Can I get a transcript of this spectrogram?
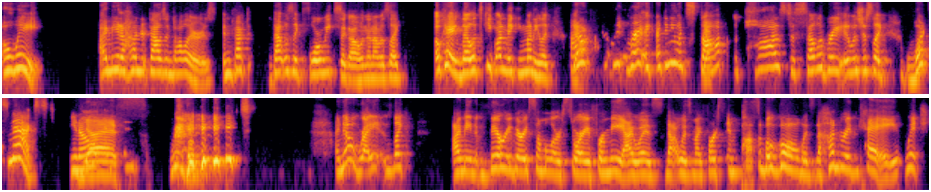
oh, wait, I made a hundred thousand dollars. In fact, that was like four weeks ago. And then I was like, okay, now let's keep on making money. Like, yeah. I don't, right. I, I, didn't even stop yep. to pause to celebrate. It was just like, what's next? You know? Yes. right. I know, right? Like, I mean, very, very similar story for me. I was, that was my first impossible goal was the 100K, which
